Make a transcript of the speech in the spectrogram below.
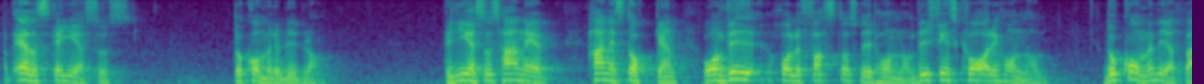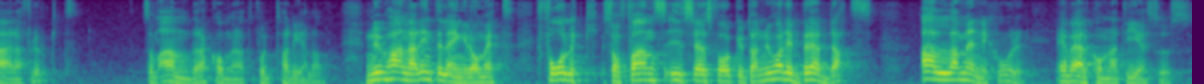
att älska Jesus, då kommer det bli bra. För Jesus, han är, han är stocken och om vi håller fast oss vid honom, vi finns kvar i honom, då kommer vi att bära frukt som andra kommer att få ta del av. Nu handlar det inte längre om ett folk som fanns, Israels folk, utan nu har det breddats. Alla människor är välkomna till Jesus,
